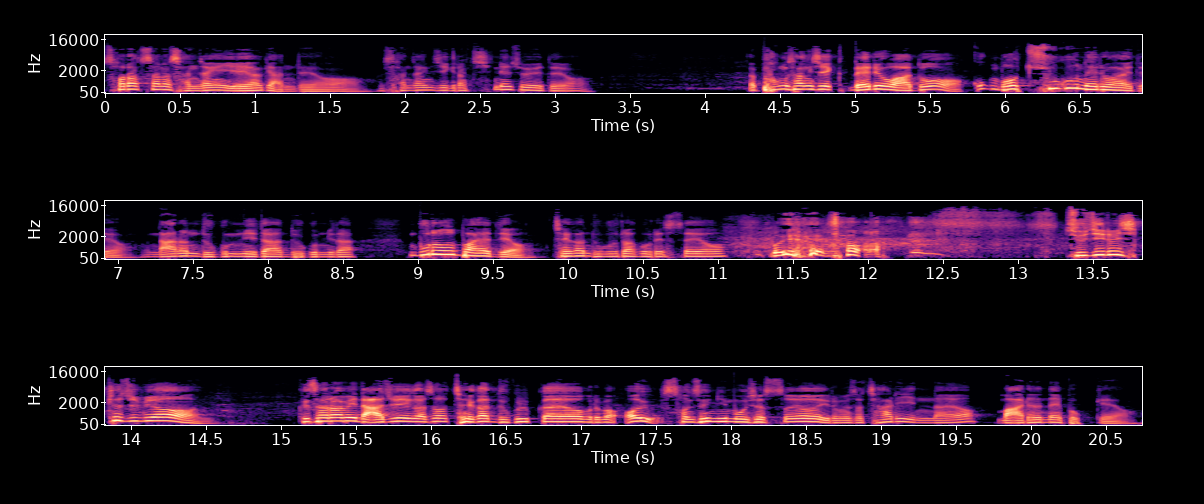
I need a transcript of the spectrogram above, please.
설악산은 산장에 예약이 안 돼요. 산장직이랑 친해져야 돼요. 평상시 내려와도 꼭 뭐 주고 내려와야 돼요. 나는 누굽니다, 누굽니다. 물어봐야 돼요. 제가 누구라고 그랬어요? 뭐 이러면서 주지를 시켜주면 그 사람이 나중에 가서 제가 누굴까요? 그러면 어이 선생님 오셨어요? 이러면서 자리 있나요? 마련해 볼게요.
